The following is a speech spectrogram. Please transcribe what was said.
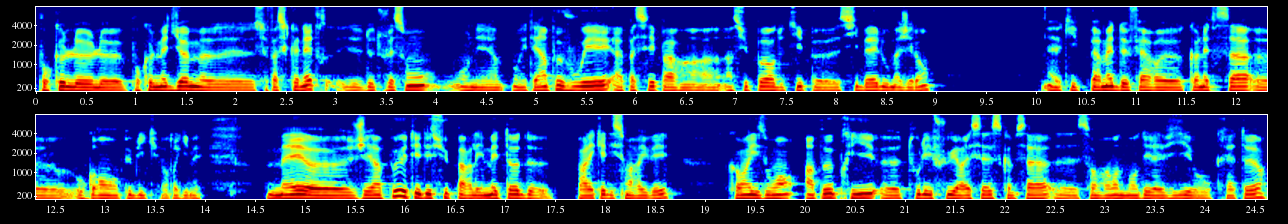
pour que le, pour que le médium euh, se fasse connaître, de toute façon, on est on était un peu voué à passer par un, support de type euh, Cybele ou Magellan. qui permettent de faire connaître ça au grand public entre guillemets mais j'ai un peu été déçu par les méthodes par lesquelles ils sont arrivés, quand ils ont un peu pris euh, tous les flux RSS comme ça, euh, sans vraiment demander l'avis aux créateurs,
